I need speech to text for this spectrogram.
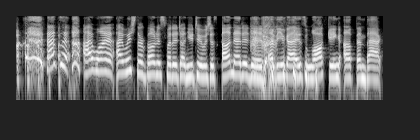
that's it i want i wish their bonus footage on youtube was just unedited of you guys walking up and back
